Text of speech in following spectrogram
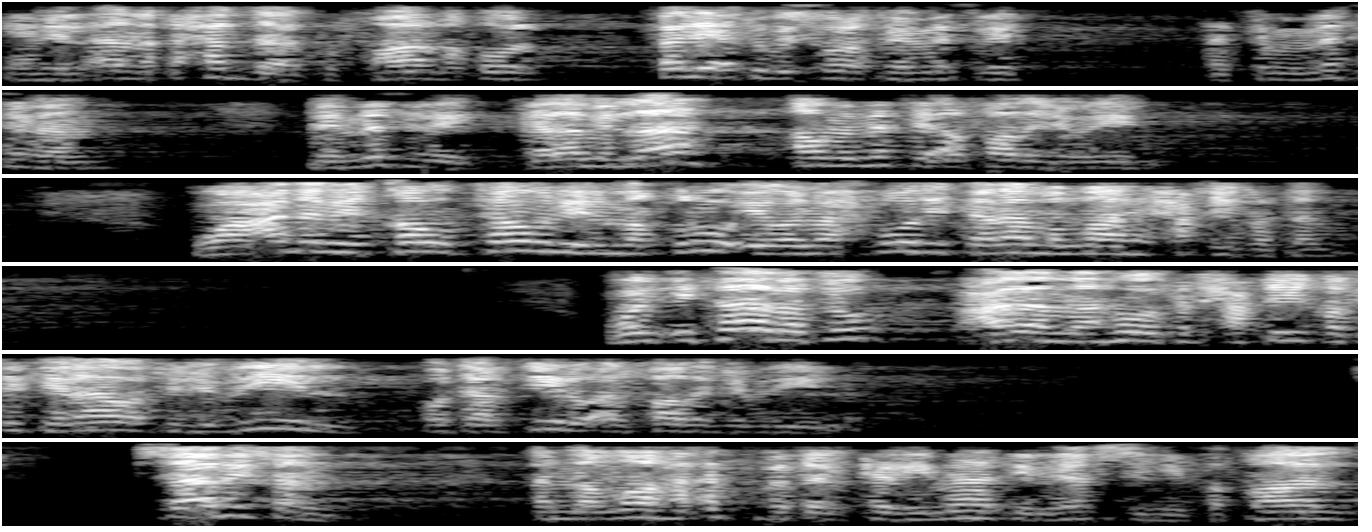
يعني الآن نتحدى الكفار نقول فليأتوا بسورة من مثله لكن من مثل من؟ من مثل كلام الله أو من مثل ألفاظ جبريل؟ وعدم كون المقروء والمحفوظ كلام الله حقيقة. والإثابة على ما هو في الحقيقة تلاوة جبريل وترتيل ألفاظ جبريل. سادسا أن الله أثبت الكلمات لنفسه فقال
